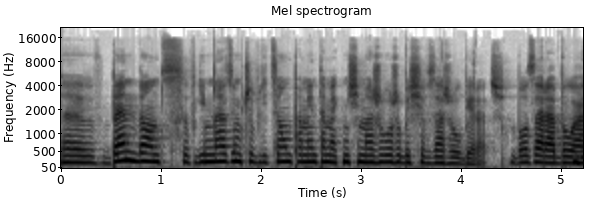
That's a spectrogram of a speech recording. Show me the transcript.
E, będąc w gimnazjum czy w liceum, pamiętam, jak mi się marzyło, żeby się w Zarze ubierać, bo Zara była,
